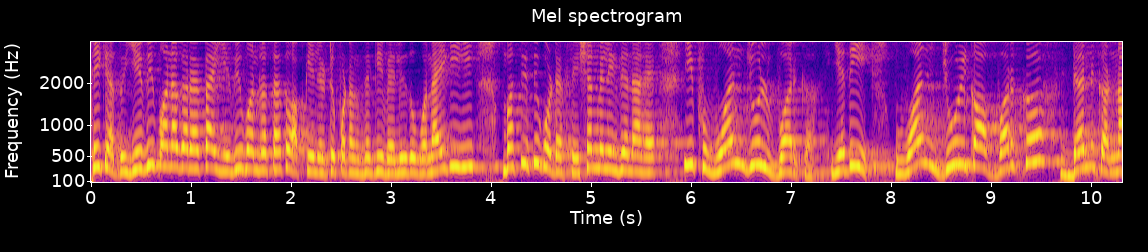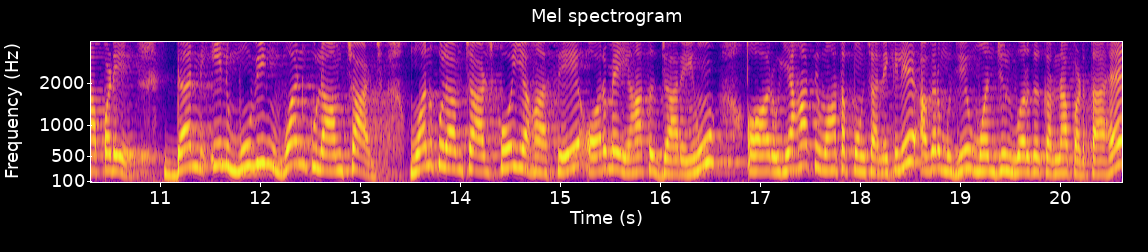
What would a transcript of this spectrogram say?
ठीक है? तो ये भी वन अगर रहता है, ये भी वन रहता है तो आपकी इलेक्ट्रिक पोटेंशियल की वैल्यू तो वन आएगी ही। बस इसी को डेफिनेशन में लिख देना है। इफ़ वन जूल वर्क यदि वन जूल का वर्क डन करना पड़े done in moving one coulomb charge one coulomb charge को यहाँ से और मैं यहाँ तक जा रही हूँ, और यहाँ से वहाँ तक पहुँचाने के लिए अगर मुझे वन जूल वर्क करना पड़ता है,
